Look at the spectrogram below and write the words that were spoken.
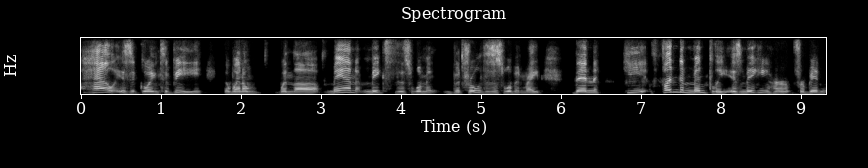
how is it going to be that when a when the man makes this woman betrothed this woman, right? Then he fundamentally is making her forbidden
